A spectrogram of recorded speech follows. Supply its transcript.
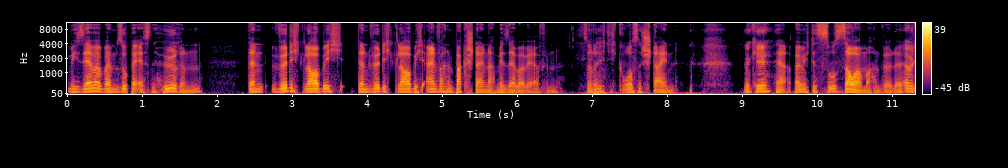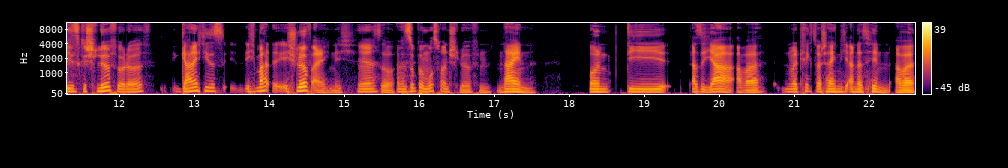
mich selber beim Suppeessen hören, dann würde ich, glaube ich, dann würde ich, glaube ich, einfach einen Backstein nach mir selber werfen. So einen richtig großen Stein. Okay. Ja, weil mich das so sauer machen würde. Aber dieses Geschlürfe oder was? Gar nicht dieses, ich mach, ich schlürf eigentlich nicht. Ja. So. Aber Suppe muss man schlürfen. Nein. Und die, also ja, aber man kriegt es wahrscheinlich nicht anders hin. Aber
